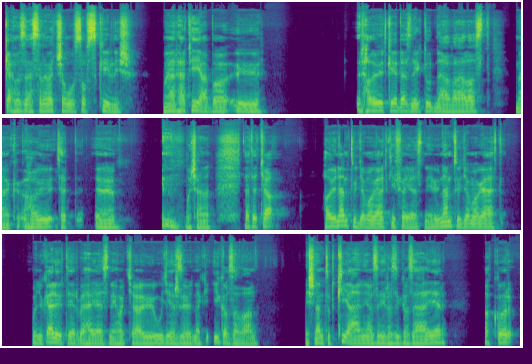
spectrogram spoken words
kell hozzá szerintem egy csomó soft skill is. Mert hát hiába ő, ha őt kérdeznék, tudná a választ, meg ha ő, tehát, ö, bocsánat, tehát hogyha ha ő nem tudja magát kifejezni, ő nem tudja magát mondjuk előtérbe helyezni, hogyha ő úgy érzi, hogy neki igaza van, és nem tud kiállni azért az igazáért, akkor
